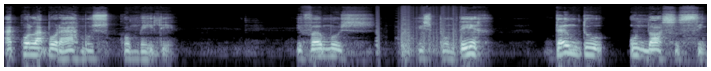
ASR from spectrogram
a colaborarmos com Ele. E vamos responder dando o nosso sim.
